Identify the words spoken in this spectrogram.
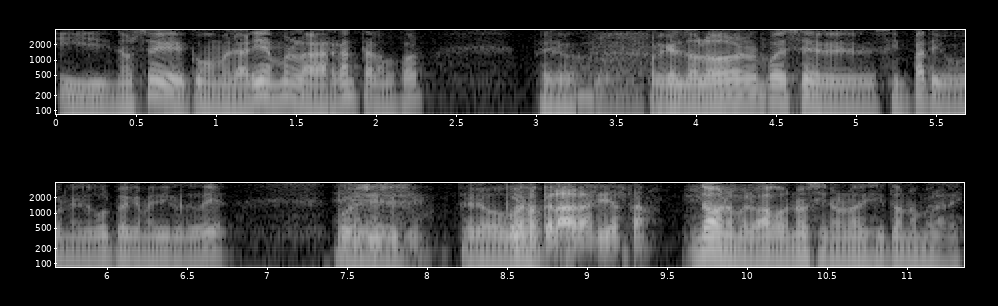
y no sé cómo me lo harían, bueno, la garganta a lo mejor. Pero, porque el dolor puede ser simpático con el golpe que me di el otro día. Pues sí, sí, sí. Pero pues bueno, no te la hagas y ya está. No, no me lo hago, no, si no lo necesito no me lo haré.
